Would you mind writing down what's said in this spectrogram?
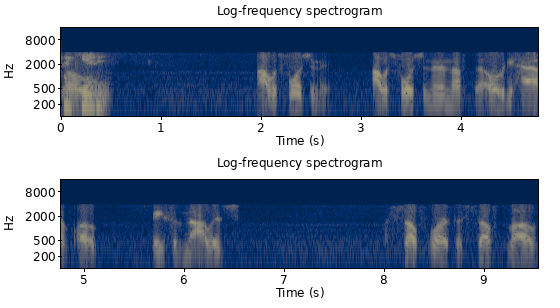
So I get it. I was fortunate. I was fortunate enough to already have a base of knowledge, a self worth, a self love,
